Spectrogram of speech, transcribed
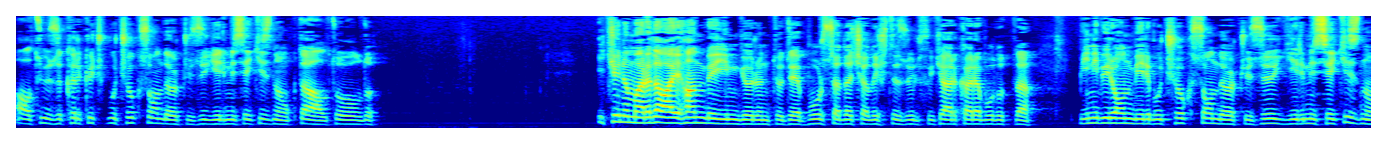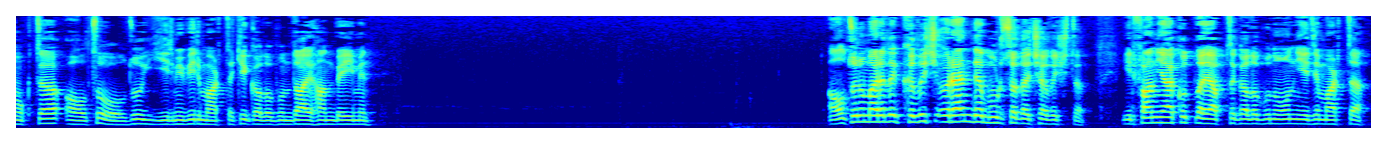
643.5 son 400'ü 28.6 oldu. 2 numarada Ayhan Bey'im görüntüde. Bursa'da çalıştı Zülfikar Karabulut'la. 1001 son 400'ü 28.6 oldu. 21 Mart'taki galobunda Ayhan Bey'imin. 6 numarada Kılıç Ören de Bursa'da çalıştı. İrfan Yakut'la yaptı galobunu 17 Mart'ta.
